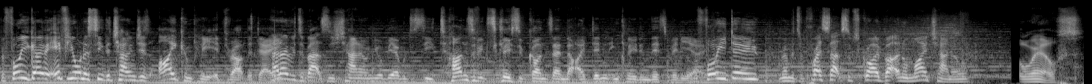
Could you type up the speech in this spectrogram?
Before you go, if you want to see the challenges I completed throughout the day, head over to Batson's channel and you'll be able to see tons of exclusive content that I didn't include in this video. Before you do, remember to press that subscribe button on my channel, or else.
